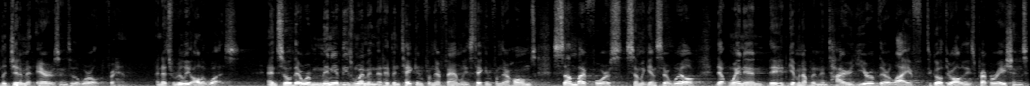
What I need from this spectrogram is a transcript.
legitimate heirs into the world for him. And that's really all it was. And so there were many of these women that had been taken from their families, taken from their homes, some by force, some against their will, that went in, they had given up an entire year of their life to go through all of these preparations.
